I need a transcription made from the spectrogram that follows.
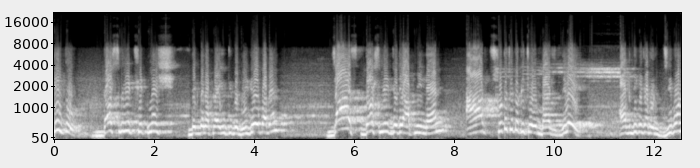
কিন্তু দশ মিনিট ফিটনেস দেখবেন আপনারা ইউটিউবে ভিডিও পাবেন। জাস্ট দশ মিনিট যদি আপনি নেন, আর ছোট ছোট কিছু অভ্যাস দিলেই একদিকে যেমন জীবন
